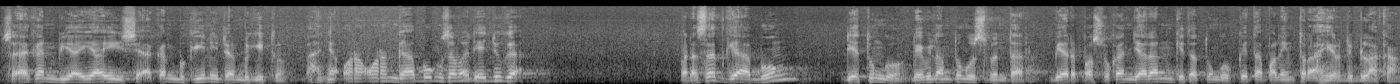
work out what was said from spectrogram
Saya akan biayai, saya akan begini dan begitu. Banyak orang-orang gabung sama dia juga. Pada saat gabung, dia tunggu. Dia bilang tunggu sebentar. Biar pasukan jalan kita tunggu. Kita paling terakhir di belakang.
